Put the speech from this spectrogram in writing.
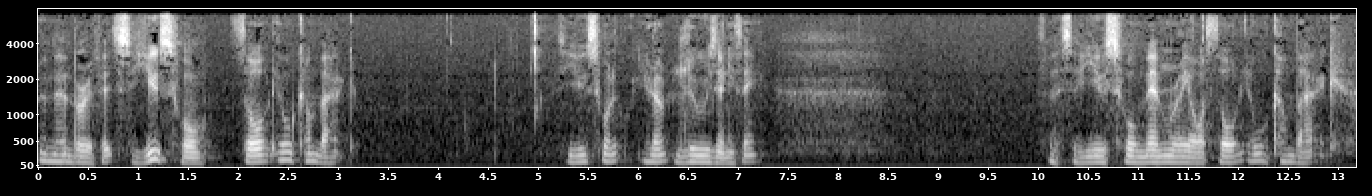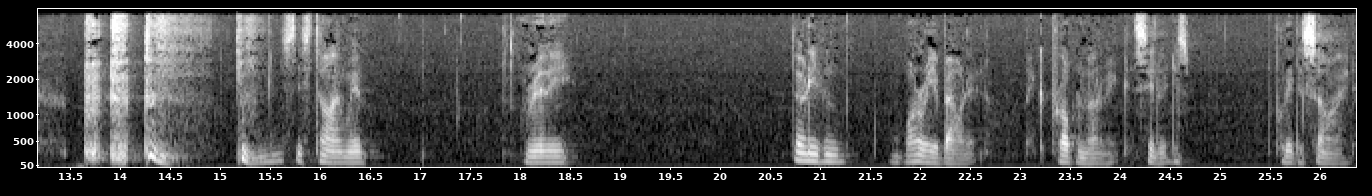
Remember, if it's a useful thought, it will come back. It's useful, you don't lose anything. So it's a useful memory or thought, it will come back. it's this time we really don't even worry about it, make a problem out of it, consider it, just put it aside.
